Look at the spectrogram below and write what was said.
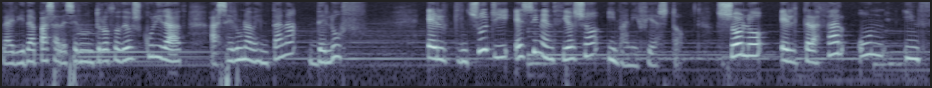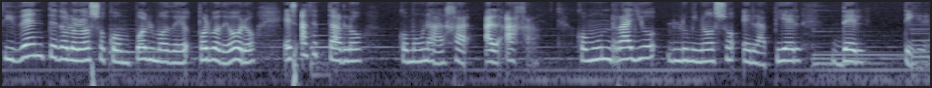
la herida pasa de ser un trozo de oscuridad a ser una ventana de luz. El kintsugi es silencioso y manifiesto. Solo el trazar un incidente doloroso con polvo de, polvo de oro es aceptarlo como una alhaja como un rayo luminoso en la piel del tigre.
